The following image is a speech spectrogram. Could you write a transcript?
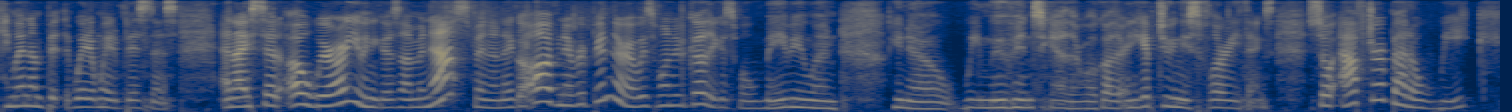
he went on bi- wait and wait business, and I said, oh, where are you? And he goes, I'm in Aspen, and I go, oh, I've never been there. I always wanted to go there. He goes, well, maybe when you know we move in together, we'll go there. And he kept doing these flirty things. So after about a week.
